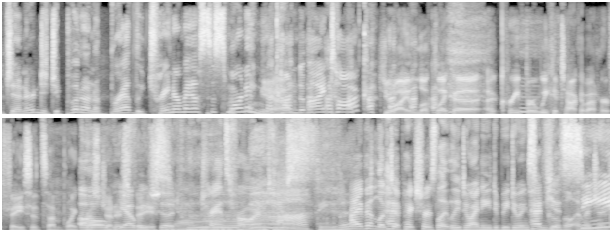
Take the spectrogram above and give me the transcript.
Jenner. Did you put on a Bradley Traynor mask this morning? Yeah. Come to my talk. Do I look like a, a creeper? We could talk about her face at some point. Kris Oh, Jenner's yeah, we face. should. Transformed, Have you huh? seen it? I haven't looked at pictures lately. Do I need to be doing some Have you Google seen images?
